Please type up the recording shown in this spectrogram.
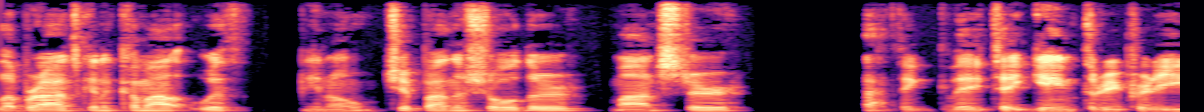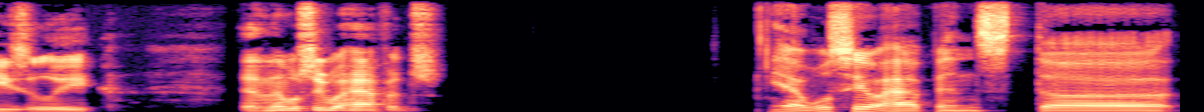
LeBron's going to come out with you know chip on the shoulder, monster. I think they take game three pretty easily, and then we'll see what happens. Yeah, we'll see what happens. the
